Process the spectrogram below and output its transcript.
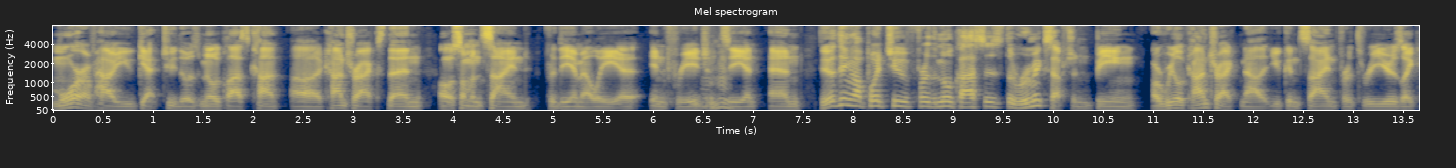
more of how you get to those middle class con- uh, contracts than oh, someone signed for the MLE uh, in free mm-hmm. agency. Mm-hmm. And and the other thing I'll point to for the middle class is the room exception being a real contract now that you can sign for three years, like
